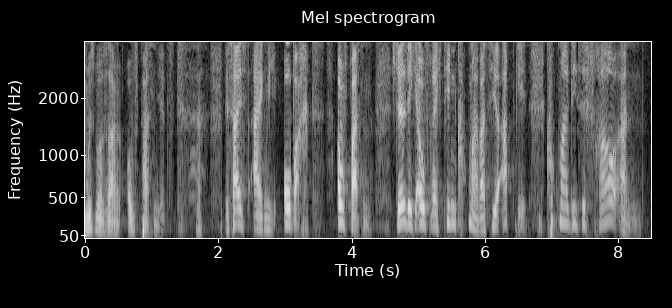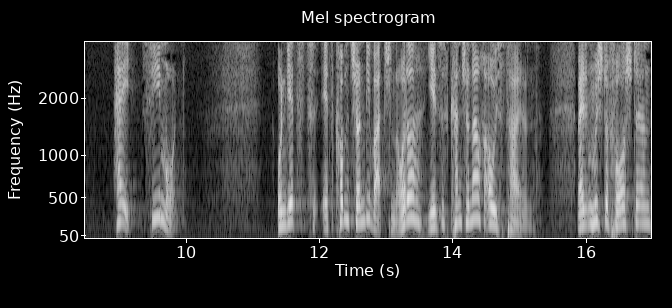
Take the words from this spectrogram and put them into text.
dann muss man sagen, aufpassen jetzt. Das heißt eigentlich Obacht. Aufpassen. Stell dich aufrecht hin, guck mal, was hier abgeht. Guck mal diese Frau an. Hey, Simon. Und jetzt, jetzt kommt schon die Watschen, oder? Jesus kann schon auch austeilen. Weil du musst dir vorstellen,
